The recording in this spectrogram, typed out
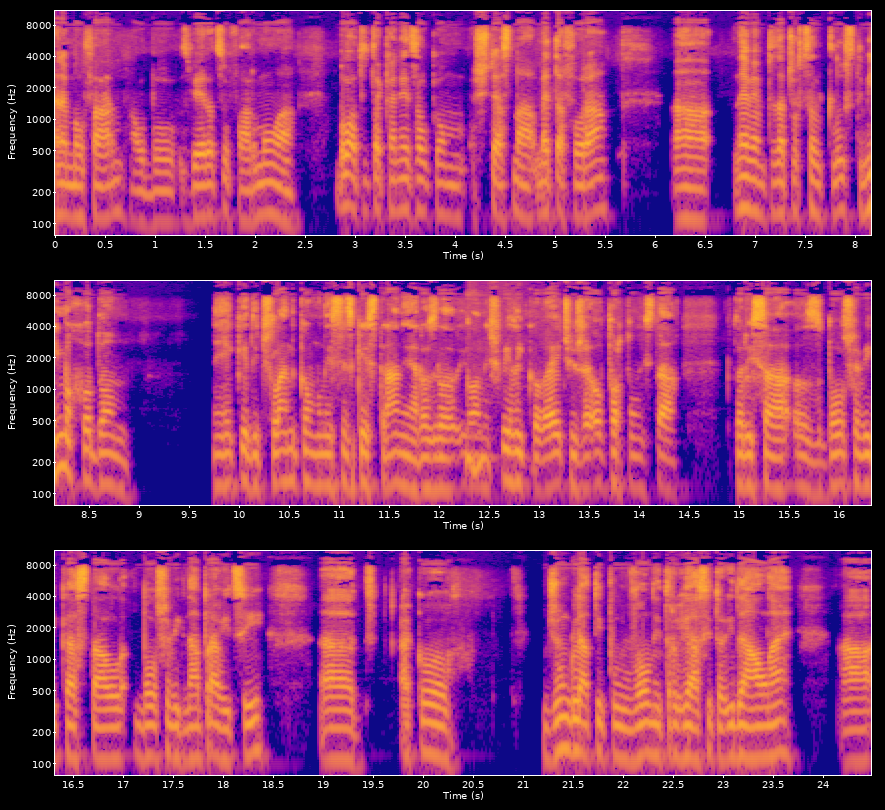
Animal Farm alebo zvieracú farmu a bola to taká necelkom šťastná metafora. A neviem teda, čo chcel Tlustý. Mimochodom, niekedy člen komunistickej strany a rozdiel Ilony mhm. Švihlikovej, čiže oportunista, ktorý sa z bolševika stal bolševik na pravici ako džungľa typu voľný trh je asi to ideálne a e,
